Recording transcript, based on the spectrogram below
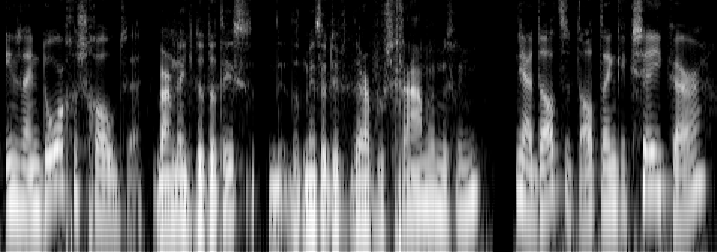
in zijn doorgeschoten. Waarom denk je dat dat is? Dat mensen zich daarvoor schamen misschien? Ja, dat, dat denk ik zeker.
